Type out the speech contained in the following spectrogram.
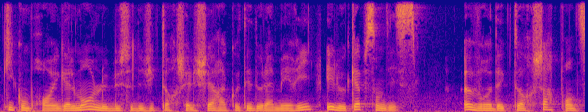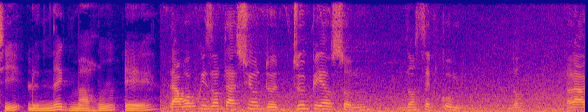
qui comprend également le buste de Victor Schellcher à côté de la mairie et le Cap 110 œuvre d'Hector Charpentier, le Nègre Marron est la représentation de deux personnes dans cette commune. La,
